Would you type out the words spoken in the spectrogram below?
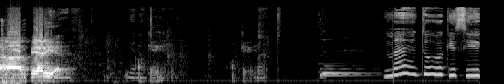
यार प्यारी है ओके ओके मैं तो किसी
